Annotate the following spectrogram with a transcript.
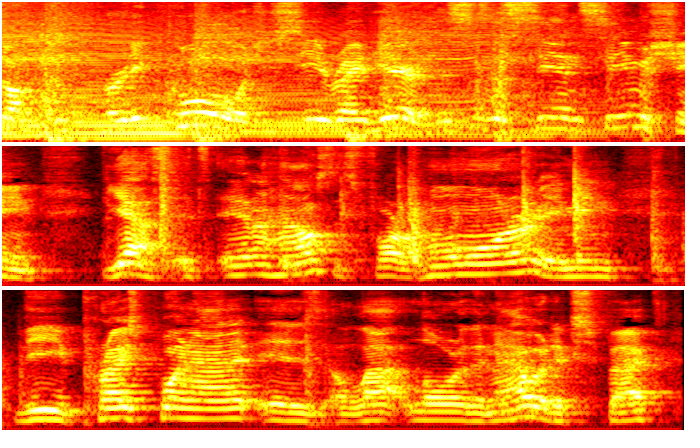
something pretty cool, what you see right here. This is a CNC machine. Yes, it's in a house, it's for a homeowner. I mean, the price point on it is a lot lower than I would expect.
